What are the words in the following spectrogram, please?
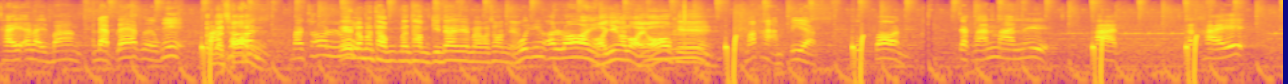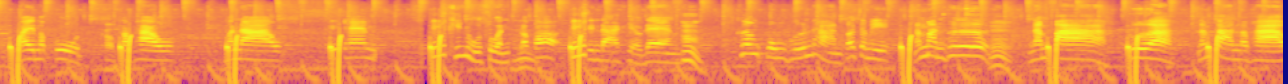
ใช้อะไรบ้าง อันดับแรกเลยนี่ปลาช่อน ปลาช่อนลูเอ๊ะกแล้วมันทำมันทำกินได้ใช่ไหมปลาช่อนเนี่ยโอ้ยยิ่งอร่อยอ๋อยิ่งอร่อยอ๋อโอเค มมะขามเปียกทุกก้อน จากนั้นมานี่ขาดตะไคร้ใบมะกรูดครับ กะเพรามะนาวพริกแห้งพริกขี้หนูสวน แล้วก็พริกจินดาเขียวแดง อืม เครื่องปรุงพื้นฐานก็จะมีน้ำมันพืช อืมน้ำปลาเกลือ น้ำตาลมะพร้าว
